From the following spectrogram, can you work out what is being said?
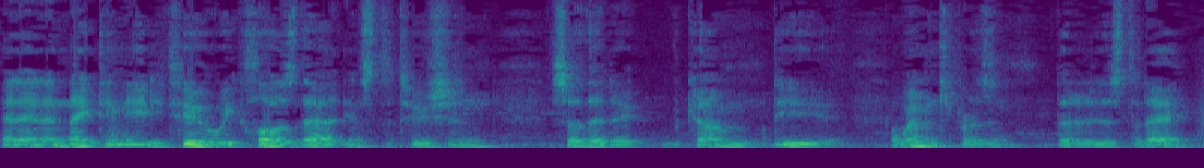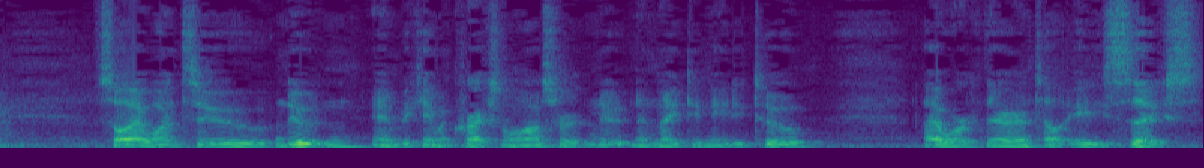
And then in 1982, we closed that institution so that it become the women's prison that it is today. So I went to Newton and became a correctional officer at Newton in 1982. I worked there until 86,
